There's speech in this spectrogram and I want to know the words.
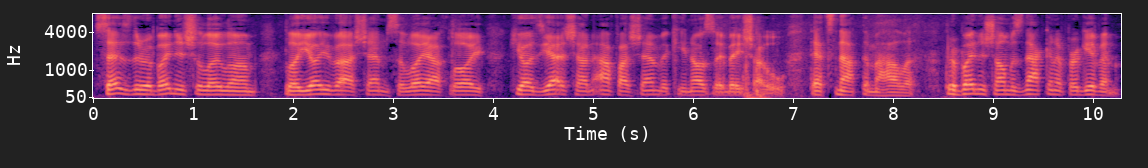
Says the Rabbeinu Shalom, Lo yoiva Hashem seloyach loy, kioz yeshan af Hashem v'kinose beishahu. That's not the mahalach. The Rabbeinu Shalom is not going to forgive him.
